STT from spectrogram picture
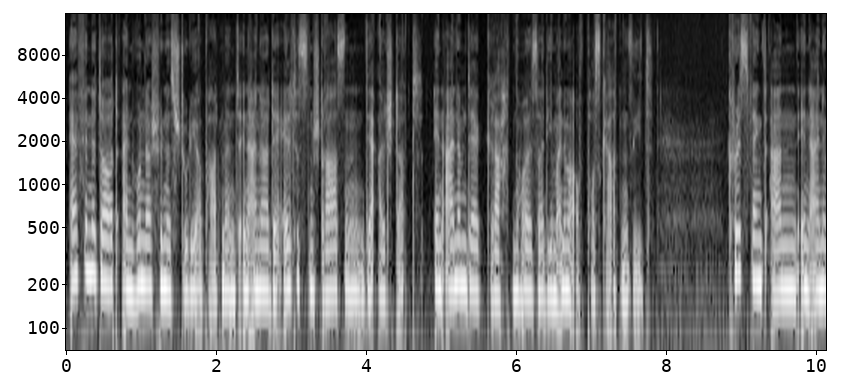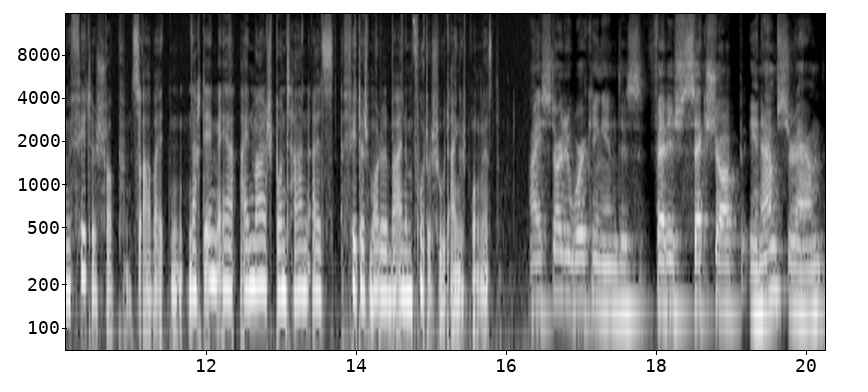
Er findet dort ein wunderschönes Studioapartment in einer der ältesten Straßen der Altstadt, in einem der Grachtenhäuser, die man immer auf Postkarten sieht. Chris fängt an, in einem Fetischshop zu arbeiten, nachdem er einmal spontan als Fetischmodel bei einem Fotoshoot eingesprungen ist. I started working in this fetish sex shop in Amsterdam.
